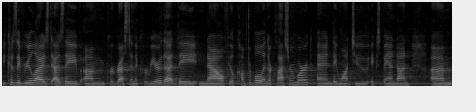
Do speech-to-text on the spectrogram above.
because they've realized as they've um, progressed in the career that they now feel comfortable in their classroom work and they want to expand on um,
